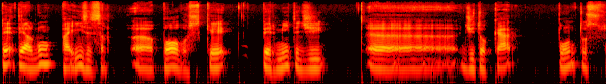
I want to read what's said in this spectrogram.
Tem, tem alguns países, ah, povos, que permite de, ah, de tocar pontos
